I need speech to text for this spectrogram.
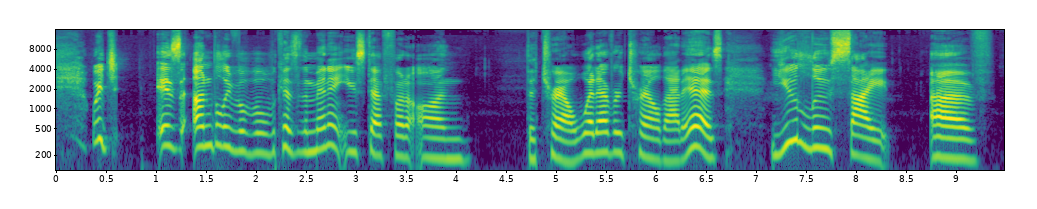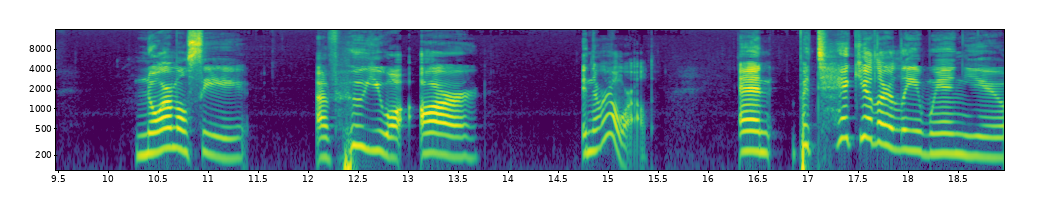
which is unbelievable because the minute you step foot on the trail, whatever trail that is, you lose sight of normalcy of who you are in the real world. And particularly when you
